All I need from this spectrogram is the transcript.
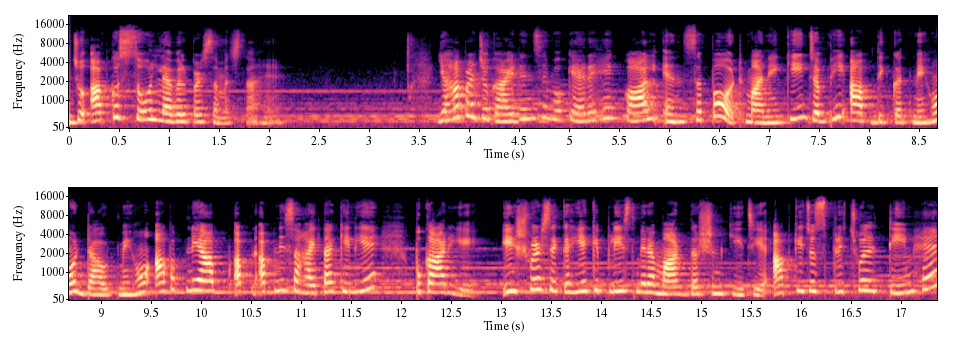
जो आपको सोल लेवल पर समझता है। यहाँ पर जो गाइडेंस है वो कह रहे हैं कॉल इन सपोर्ट माने कि जब भी आप दिक्कत में हो डाउट में हो आप अपने आप अप, अपनी सहायता के लिए पुकारिए। ईश्वर से कहिए कि प्लीज़ मेरा मार्गदर्शन कीजिए। आपकी जो स्पिरिचुअल टीम है,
